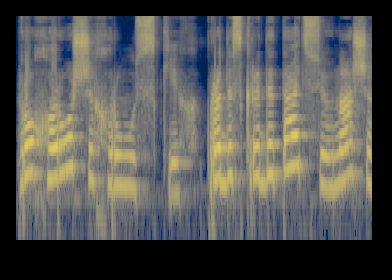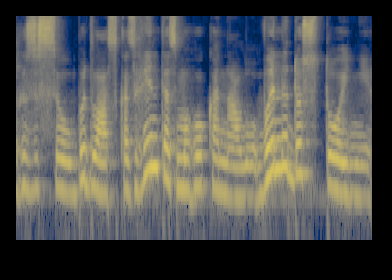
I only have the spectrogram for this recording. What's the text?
про хороших русських, про дискредитацію наших ЗСУ. Будь ласка, згиньте з мого каналу. Ви недостойні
